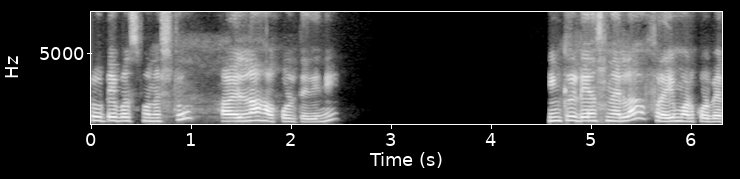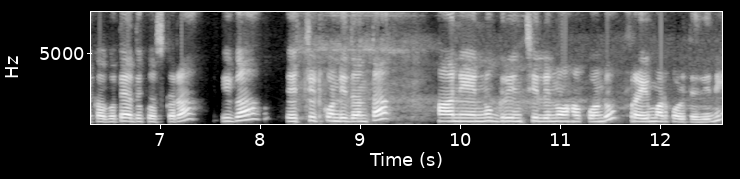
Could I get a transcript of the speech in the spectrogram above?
ಟೂ ಟೇಬಲ್ ಸ್ಪೂನ್ ಅಷ್ಟು ಆಯಿಲ್ನ ಹಾಕೊಳ್ತಿದ್ದೀನಿ ಇಂಗ್ರೀಡಿಯೆಂಟ್ಸ್ನೆಲ್ಲ ಫ್ರೈ ಮಾಡ್ಕೊಳ್ಬೇಕಾಗುತ್ತೆ ಅದಕ್ಕೋಸ್ಕರ. ಈಗ ಹೆಚ್ಚಿಟ್ಕೊಂಡಿದ್ದಂಥ ಆನಿಯನ್ನು ಗ್ರೀನ್ ಚಿಲ್ಲಿನೂ ಹಾಕೊಂಡು ಫ್ರೈ ಮಾಡ್ಕೊಳ್ತಿದ್ದೀನಿ.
